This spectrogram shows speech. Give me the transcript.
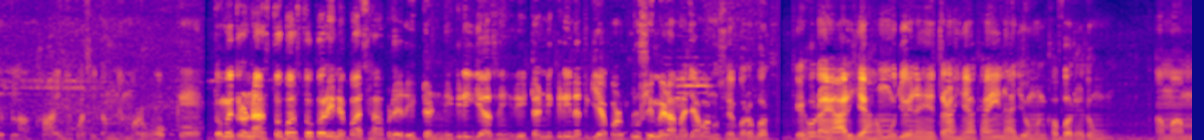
થેપલા ખાઈને પછી તમને મળવું ઓકે? તો મિત્રો, નાસ્તો બાસ્તો કરીને પાછા આપણે રિટર્ન નીકળી ગયા છે રિટર્ન નીકળી નથી ગયા, પણ કૃષિ મેળામાં જવાનું છે, બરોબર? કેવું રાય આરિયા હમું જોઈને અહીં ત્રાહી આખા અહીં ના જો મને ખબર છે તો હું આમ આમ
